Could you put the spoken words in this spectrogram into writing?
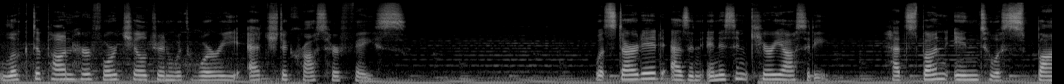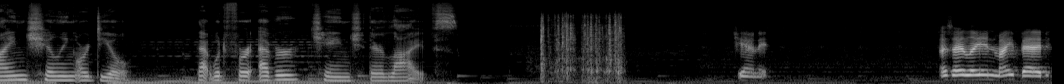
looked upon her four children with worry etched across her face. What started as an innocent curiosity had spun into a spine chilling ordeal that would forever change their lives. Janet. As I lay in my bed,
